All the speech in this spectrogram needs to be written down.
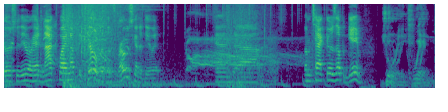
Goes through the overhead, not quite enough to kill, but the throw's gonna do it. And, uh, Thumbtack goes up a game. Juri wins.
